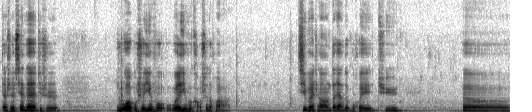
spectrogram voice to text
但是现在就是，如果不是应付为了应付考试的话，基本上大家都不会去，呃，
